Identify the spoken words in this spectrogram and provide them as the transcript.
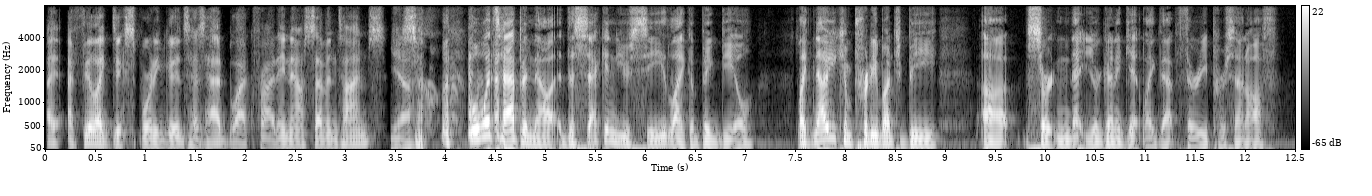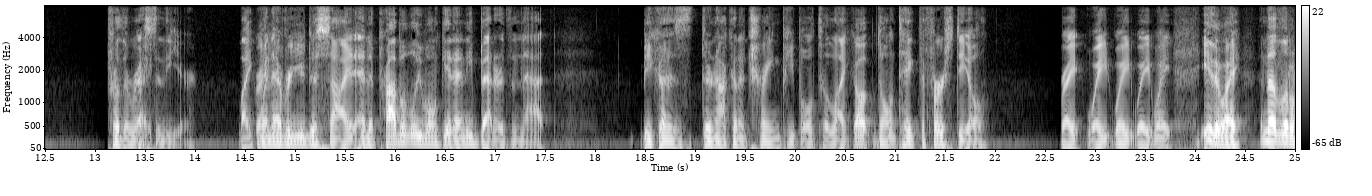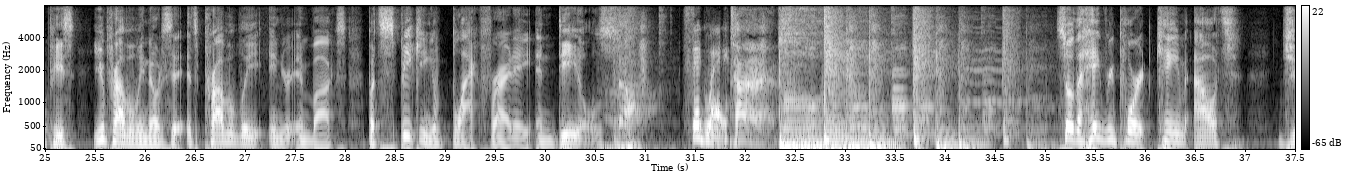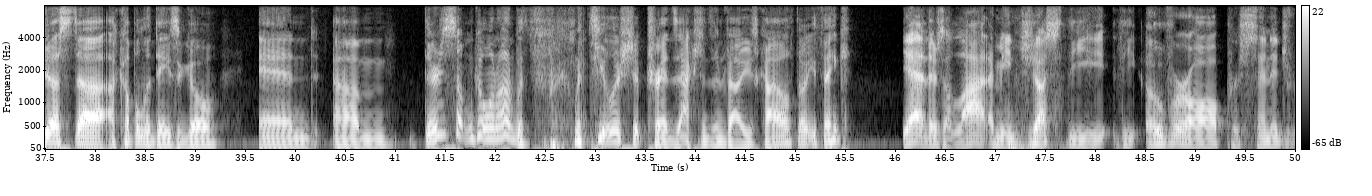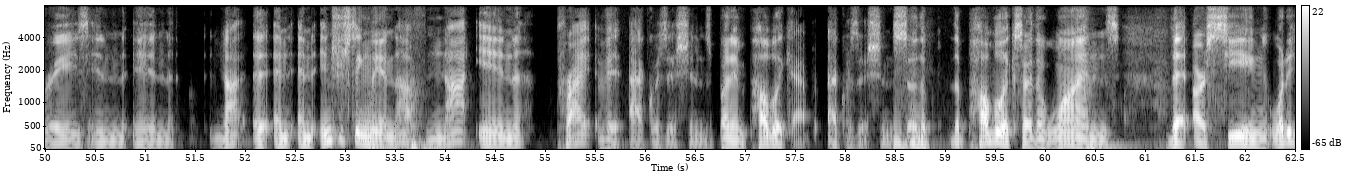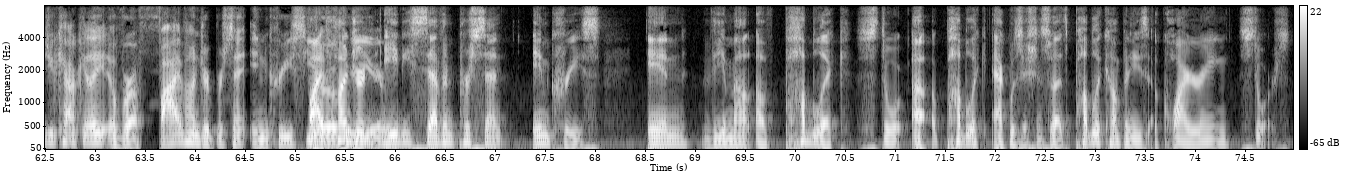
I I feel like Dick's Sporting Goods has had Black Friday now seven times. Yeah. So, well, what's happened now? The second you see like a big deal, like now you can pretty much be uh, certain that you're going to get like that thirty percent off for the rest of the year. Like Right. whenever you decide, and it probably won't get any better than that because they're not going to train people to like, oh, don't take the first deal. Right. Wait, wait, wait, wait. Either way, another little piece. You probably notice it. It's probably in your inbox. But speaking of Black Friday and deals, Segway. So the Haig report came out just uh, a couple of days ago, and um, there's something going on with with dealership transactions and values. Kyle, don't you think? yeah, there's a lot. I mean, just the the overall percentage raise in in not and and interestingly enough, not in private acquisitions, but in public acquisitions. So mm-hmm. the the publics are the ones that are seeing. What did you calculate? Over a 500 percent increase. year Five over hundred year? eighty-seven percent increase in the amount of public store uh, public acquisition. So that's public companies acquiring stores.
